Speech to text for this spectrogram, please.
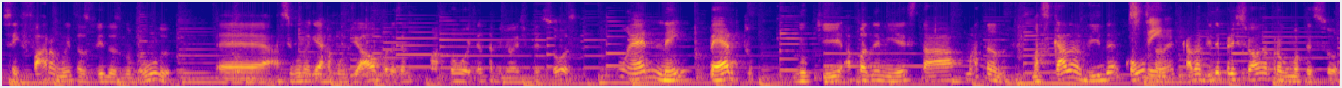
ceifaram muitas vidas no mundo, é, a Segunda Guerra Mundial, por exemplo, matou 80 milhões de pessoas, não é nem perto do que a pandemia está matando. Mas cada vida conta, né? Cada vida é preciosa para alguma pessoa.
